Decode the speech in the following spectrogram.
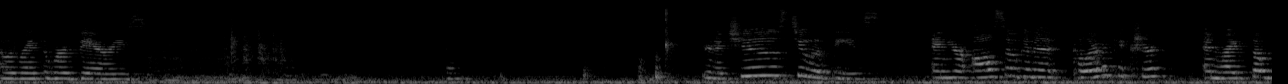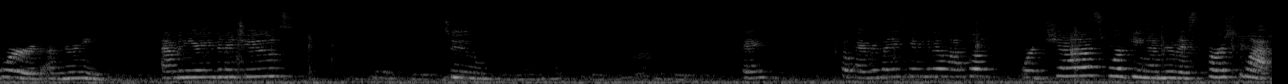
I would write the word berries. Okay. You're gonna choose two of these. And you're also gonna color the picture and write the word underneath. How many are you gonna choose? Two. Okay? So everybody's gonna get a lap book. We're just working under this first flap.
